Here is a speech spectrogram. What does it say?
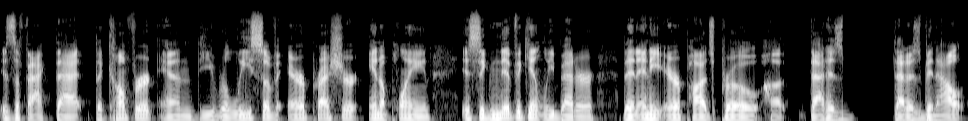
is the fact that the comfort and the release of air pressure in a plane is significantly better than any AirPods Pro uh, that has that has been out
